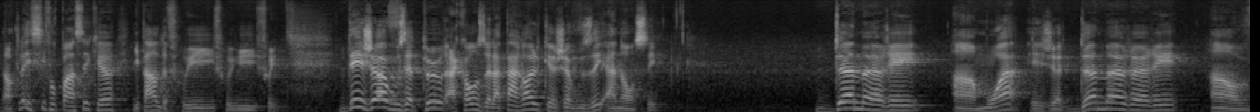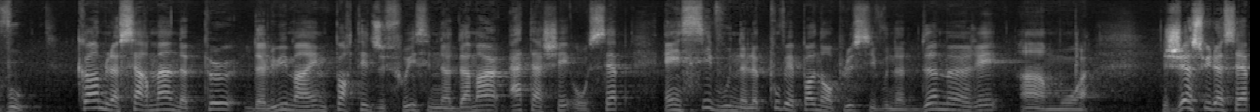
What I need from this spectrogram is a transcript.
Donc là, ici, il faut penser qu'il parle de fruits, fruits, fruits. Déjà, vous êtes purs à cause de la parole que je vous ai annoncée. Demeurez en moi et je demeurerai en vous. Comme le sarment ne peut de lui-même porter du fruit s'il ne demeure attaché au cep, ainsi vous ne le pouvez pas non plus si vous ne demeurez en moi. Je suis le cep,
